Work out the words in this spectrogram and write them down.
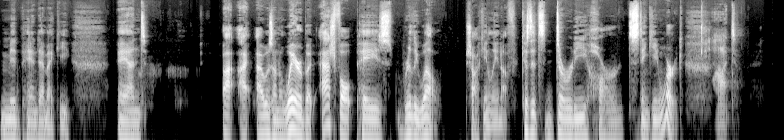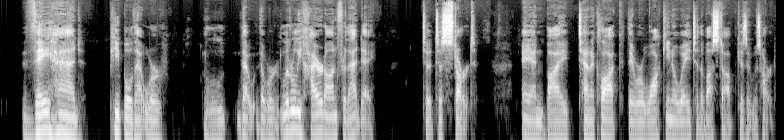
mid pandemic and I, I, I was unaware, but asphalt pays really well shockingly enough, because it's dirty, hard, stinking work. hot They had people that were that that were literally hired on for that day to to start, and by ten o'clock they were walking away to the bus stop because it was hard.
